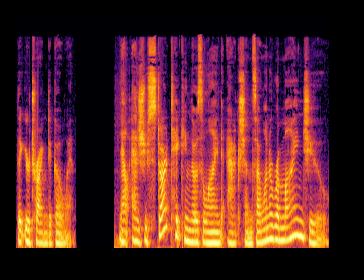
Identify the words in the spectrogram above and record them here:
that you're trying to go in. Now, as you start taking those aligned actions, I want to remind you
